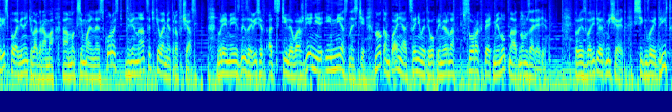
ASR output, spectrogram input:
3,5 килограмма, а максимальная скорость 12 километров в час. Время езды зависит от стиля вождения и местности, но компания оценивает его примерно в 45 минут на одном заряде. Производитель отмечает, Segway Drift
